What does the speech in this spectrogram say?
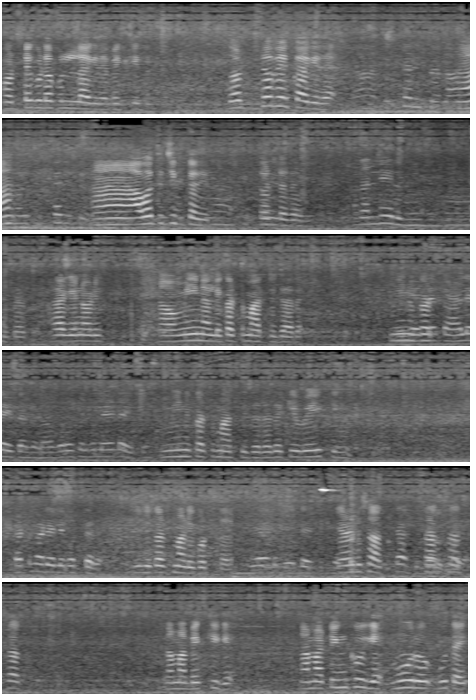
ಹೊಟ್ಟೆ ಕೂಡ ಫುಲ್ ಆಗಿದೆ ಬೆಕ್ಕಿದು ದೊಡ್ಡ ಆ, ಅವತ್ತು ಚಿಕ್ಕದಿತ್ತು. ದೊಡ್ಡದಾಗಿ ಹಾಗೆ ನೋಡಿ ನಾವು ಮೀನಲ್ಲಿ ಕಟ್ ಮಾಡ್ತಿದ್ದಾರೆ. ಮೀನು ಕಟ್ ಖಾಲಿ ಆಯ್ತಂತ ನಾವು ಬರೋ ಸ್ವಲ್ಪ ಲೇಟ್ ಆಯ್ತು. ಮೀನು ಕಟ್ ಮಾಡ್ತಿದ್ದಾರೆ ಅದಕ್ಕೆ ವೇಟಿಂಗ್ ಕಟ್ ಮಾಡಿ ಅಲ್ಲಿ ಕೊಡ್ತಾರೆ? ಇಲ್ಲಿ ಕಟ್ ಮಾಡಿ ಕೊಡ್ತಾರೆ. ಎರಡು ಸಾಕು ಸಾಕು ಸಾಕು ಸಾಕು ನಮ್ಮ ಬೆಕ್ಕಿಗೆ ನಮ್ಮ ಟಿಂಕುಗೆ ಮೂರು ಬೂತಾಯಿ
